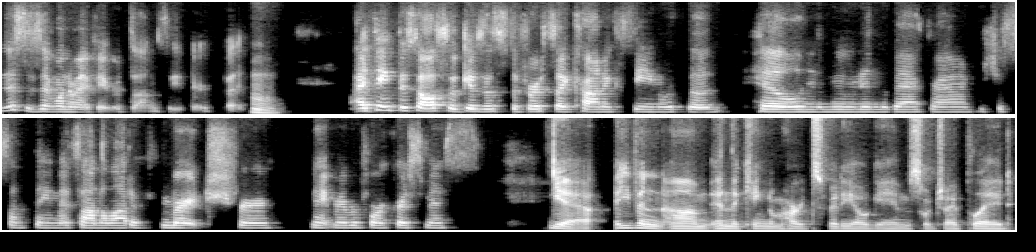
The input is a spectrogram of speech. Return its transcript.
this isn't one of my favorite songs either, but mm. I think this also gives us the first iconic scene with the hill and the moon in the background, which is something that's on a lot of merch for Nightmare Before Christmas. Yeah, even um, in the Kingdom Hearts video games, which I played,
